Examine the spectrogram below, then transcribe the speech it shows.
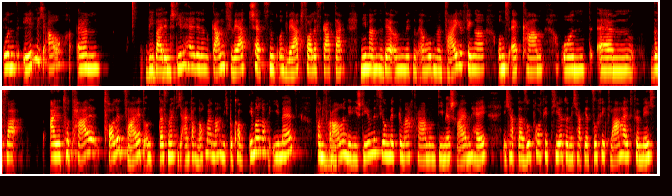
und ähnlich auch ähm, wie bei den Stilheldinnen ganz wertschätzend und wertvoll. Es gab da niemanden, der irgendwie mit einem erhobenen Zeigefinger ums Eck kam. Und ähm, das war eine total tolle Zeit und das möchte ich einfach nochmal machen. Ich bekomme immer noch E-Mails von mhm. Frauen, die die Stilmission mitgemacht haben und die mir schreiben, hey, ich habe da so profitiert und ich habe jetzt so viel Klarheit für mich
